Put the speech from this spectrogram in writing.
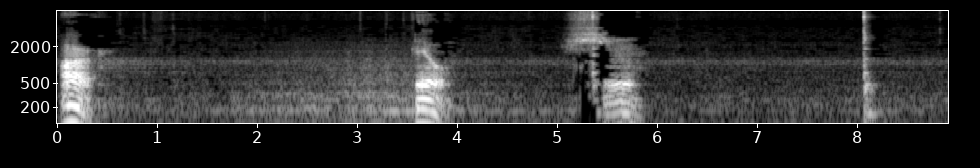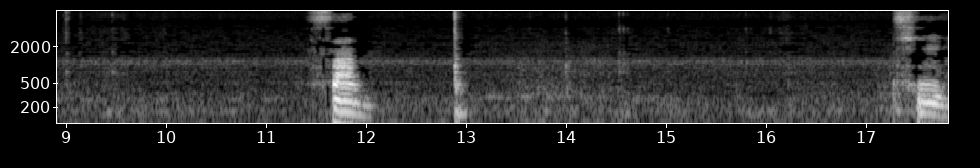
二六十三七。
